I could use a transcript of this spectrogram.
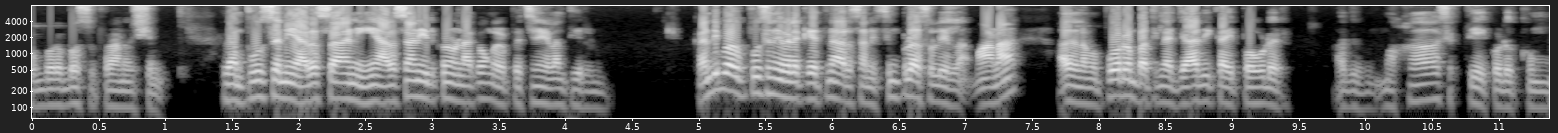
ரொம்ப ரொம்ப சூப்பரான விஷயம். அதான் பூசணி அரசாணி அரசாணி இருக்கணும்னாக்கா உங்களோட பிரச்சனைகள்லாம் தீரணும். கண்டிப்பா பூசணி விளக்கு ஏற்றினா அரசாணி. சிம்பிளா சொல்லிடலாம். ஆனா அதை நம்ம போடுறோம் பார்த்தீங்களா ஜாதிக்காய் பவுடர் அது மகா சக்தியை கொடுக்கும்.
